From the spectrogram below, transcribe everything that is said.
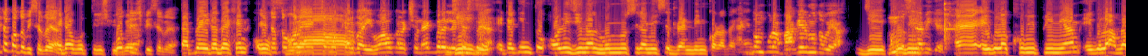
এটা কত পিসের ভাইয়া? এটাও বত্রিশ পিস বত্রিশ পিসের ভাইয়া। তারপরে এটা দেখেন এটা তো অনেক চমৎকার ভাই ওয়াও কালেকশন একবারে লেটেস্ট জি, এটা কিন্তু অরিজিনাল মুন্নু সিরামিক্স ব্র্যান্ডিং করা দেখেন। একদম পুরো বাগের মতো ভাইয়া। জি খুবই হ্যাঁ এগুলো খুবই প্রিমিয়াম এগুলো আমরা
